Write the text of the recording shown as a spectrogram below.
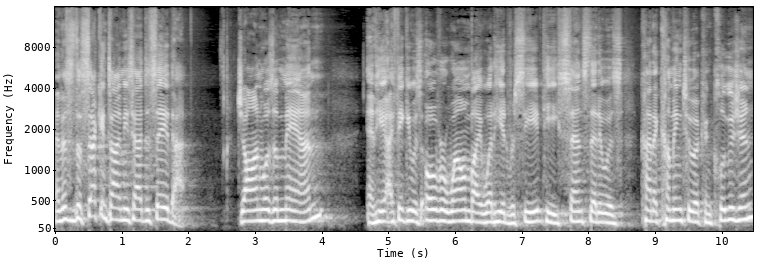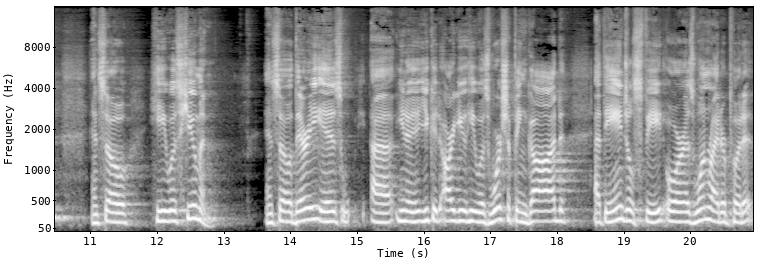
And this is the second time he's had to say that. John was a man, and he, I think he was overwhelmed by what he had received. He sensed that it was kind of coming to a conclusion, and so he was human. And so there he is. Uh, you know, you could argue he was worshiping God at the angel's feet, or as one writer put it,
